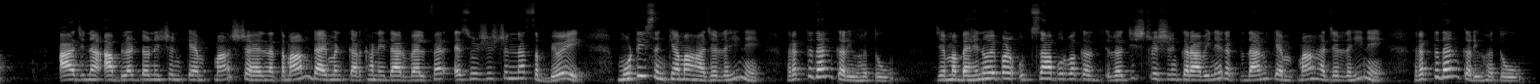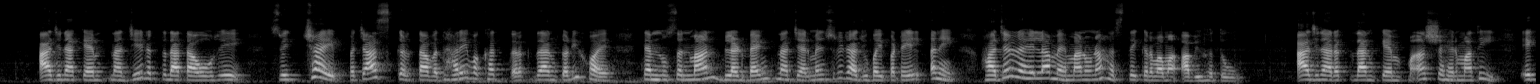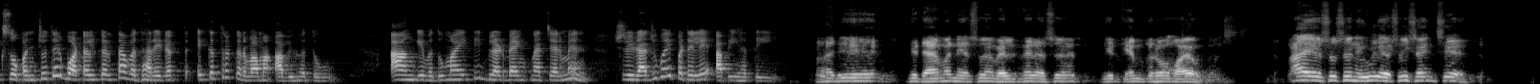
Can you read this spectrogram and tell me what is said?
આજના આ બ્લડ ડોનેશન કેમ્પમાં શહેરના તમામ ડાયમંડ કારખાનેદાર વેલફેર એસોસિએશનના સભ્યોએ મોટી સંખ્યામાં હાજર રહીને રક્તદાન કર્યું હતું. જેમાં બહેનોએ પણ ઉત્સાહપૂર્વક રજીસ્ટ્રેશન કરાવીને રક્તદાન કેમ્પમાં હાજર રહીને રક્તદાન કર્યું હતું. આજના કેમ્પના જે રક્તદાતાઓએ સ્વેચ્છાએ પચાસ કરતાં વધારે વખત રક્તદાન કર્યું હોય, તેમનું સન્માન બ્લડ બેંકના ચેરમેન શ્રી રાજુભાઈ પટેલ અને હાજર રહેલા મહેમાનોના હસ્તે કરવામાં આવ્યું હતું. આજના રક્તદાન કેમ્પમાં શહેરમાંથી એકસો પંચોતેર બોટલ કરતાં વધારે રક્ત એકત્ર કરવામાં આવ્યું હતું. આ અંગે વધુ માહિતી બ્લડ બેંકના ચેરમેન શ્રી રાજુભાઈ પટેલે આપી હતી. આજે જે ડાયમંડ એસોસિએશન વેલફેર એસોસિએશન જે કેમ્પ કરવામાં આવ્યો. આ એસોસિએશન એવું એસોસિએશન છે,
